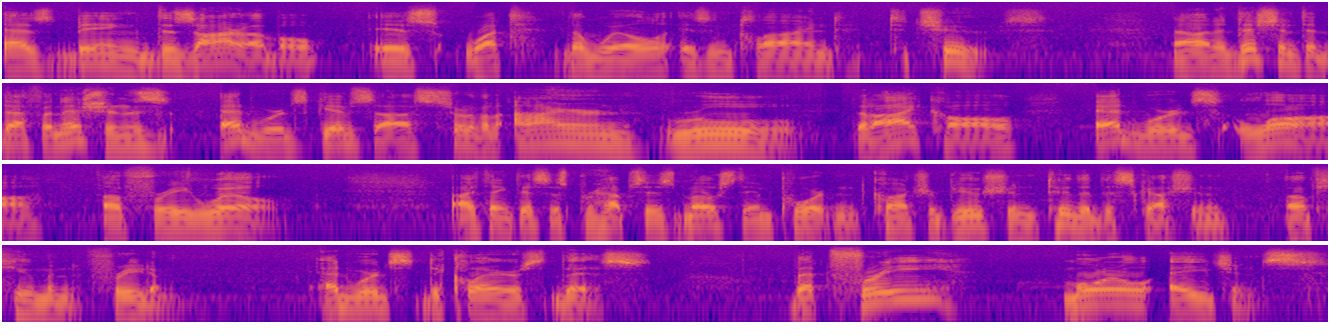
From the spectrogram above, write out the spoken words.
as being desirable is what the will is inclined to choose. Now, in addition to definitions, Edwards gives us sort of an iron rule that I call Edwards' law of free will. I think this is perhaps his most important contribution to the discussion of human freedom. Edwards declares this that free moral agents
